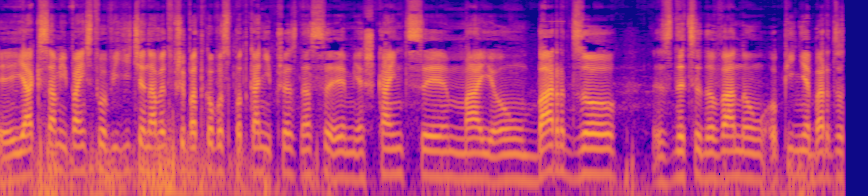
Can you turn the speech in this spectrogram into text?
E, Jak sami Państwo widzicie, nawet przypadkowo spotkani przez nas e, mieszkańcy mają bardzo zdecydowaną opinię, bardzo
